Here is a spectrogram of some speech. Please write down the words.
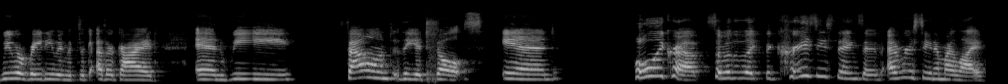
we were radioing with the other guide and we found the adults and holy crap some of the like the craziest things i've ever seen in my life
